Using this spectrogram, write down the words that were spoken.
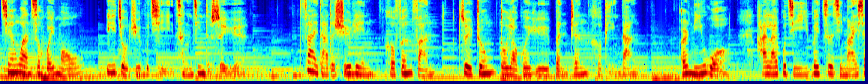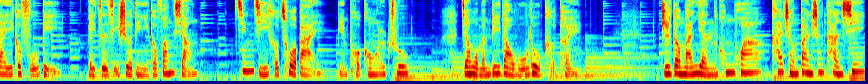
千万次回眸，依旧聚不起曾经的岁月。再大的虚 linh 和纷繁，最终都要归于本真和平淡。而你我，还来不及为自己埋下一个伏笔，为自己设定一个方向，荆棘和挫败便破空而出，将我们逼到无路可退，只等满眼空花开成半声叹息，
